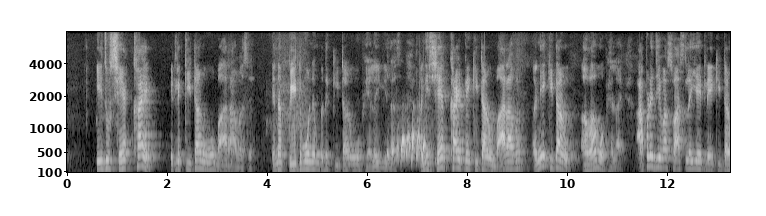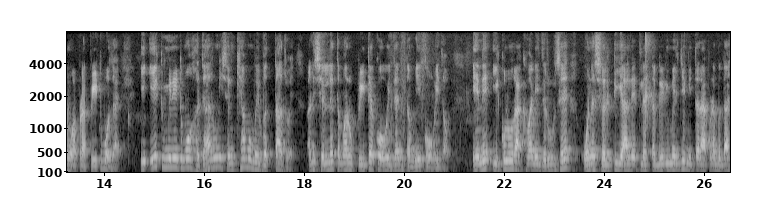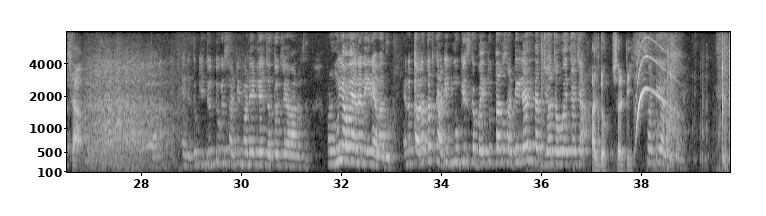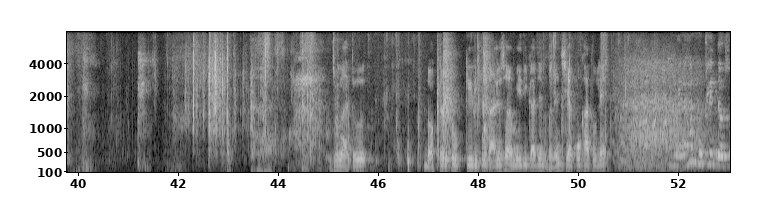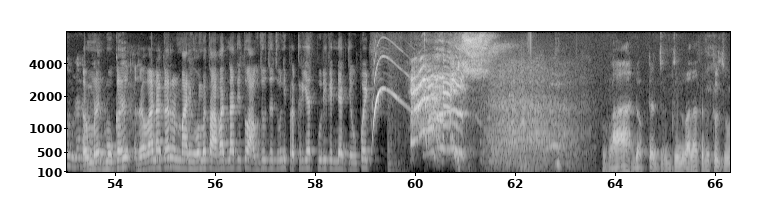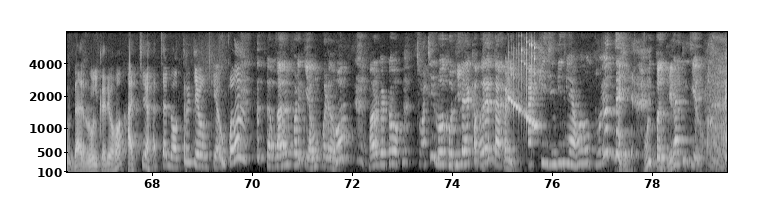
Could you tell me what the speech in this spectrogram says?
એ જો શેક ખાય એટલે કીટાણુઓ બહાર આવે છે. એના પેટમાં ને એમ બધે કીટાણુઓ ફેલાઈ ગયેલા છે. અને શેક ખાય એટલે કીટાણુ બહાર આવે અને એ કીટાણુ હવામાં ફેલાય. આપણે જેવા શ્વાસ લઈએ એટલે એ કીટાણુ આપણા પેટમાં જાય. એ એક મિનિટમાં હજારોની સંખ્યામાં મેં વધતા જ હોય. અને છેલ્લે તમારું પેટે કોવાઈ જાય ને તમે કોવાઈ જાઓ. એને એકલું રાખવાની જરૂર છે. ઓને શર્ટી આલે એટલે તગડી મેળજી નીતર આપણે બધા શાપ. એને તો કીધું તું કે સર્ટી મળે એટલે જતો જ રહેવાનો છે. પણ હું હવે એને નહીં રહેવા દઉં. એને તરત જ કાઢી જ મૂકીશ કે ભાઈ તું તારું સર્ટી લે ને તારે જ્યાં જવું હોય ત્યાં જા. હાલ દો શર્ટી. સર્ટી આવજો તમે. જો આ તો ડૉક્ટરે તો ઓકે રિપોર્ટ આવ્યો છે અમેરિકા જઈને ભલે ને શેકો ખાતું લે. મોકલી જ દઉં છું હમણાં હમણાં જ મોકલ. રવાના કર અને મારી હોમે તો આવા જ ના દીધો તો આવજો જજોની પ્રક્રિયા જ પૂરી કરી નાખજે ઉપર વાહ ડૉક્ટર ઝુનઝુનવાલા તમે તો જોરદાર રોલ કર્યો હો. સાચે સાચા ડૉક્ટર જેવો કેવું પડે. તમારે પણ કેવું પડે હો. મારો બેટો ચોથી રોગ ખોદી લે ખબર જ ના પડી. આખી જિંદગી મેં આવો જોયો જ નહીં. હું બંધેલાથી ગયેલો.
